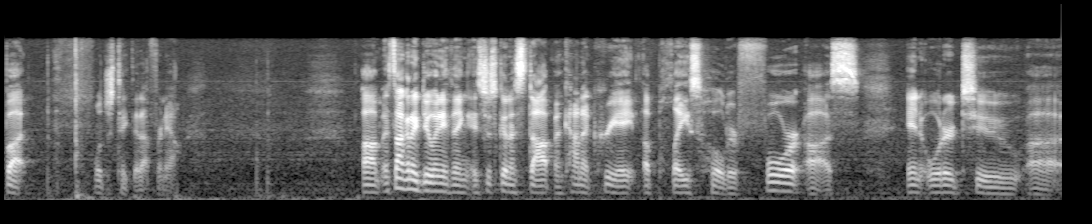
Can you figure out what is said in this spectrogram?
but we'll just take that out for now. Um, it's not going to do anything. It's just going to stop and kind of create a placeholder for us in order to uh,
